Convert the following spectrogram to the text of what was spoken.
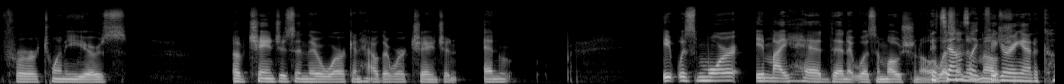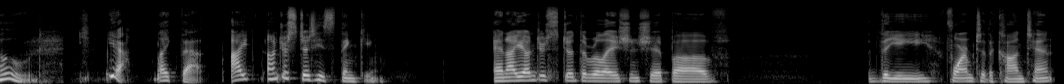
for 20 years of changes in their work and how their work changed. And, and it was more in my head than it was emotional. It, wasn't sounds like figuring out a code. Yeah, like that. I understood his thinking. And I understood the relationship of the form to the content,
